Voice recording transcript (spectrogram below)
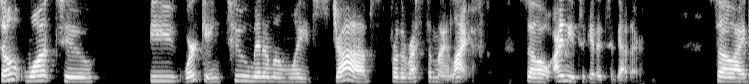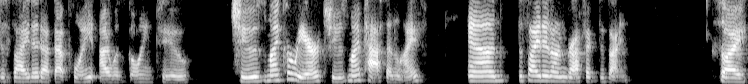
don't want to be working two minimum wage jobs for the rest of my life. So I need to get it together. So I decided at that point I was going to choose my career, choose my path in life, and decided on graphic design. So I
